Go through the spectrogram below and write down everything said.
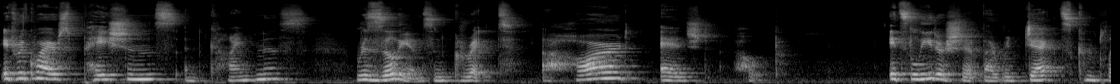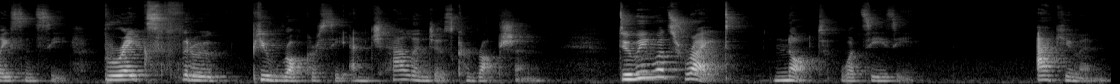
It requires patience and kindness, resilience and grit, a hard edged hope. It's leadership that rejects complacency, breaks through bureaucracy, and challenges corruption. Doing what's right, not what's easy. Acumen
